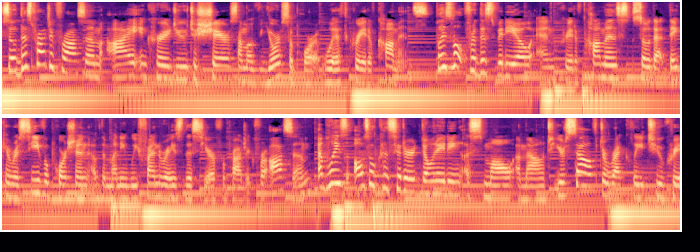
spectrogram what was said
So this project for Awesome, I encourage you to share some of your support with Creative Commons. Please vote for this video and Creative Commons so that they can receive a portion of the money we fundraise this year for Project for Awesome. And please also consider donating a small amount yourself directly to Creative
